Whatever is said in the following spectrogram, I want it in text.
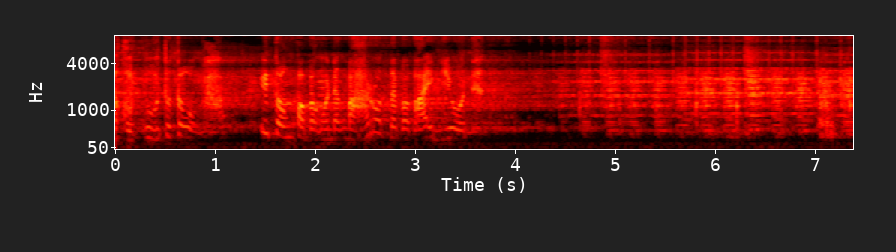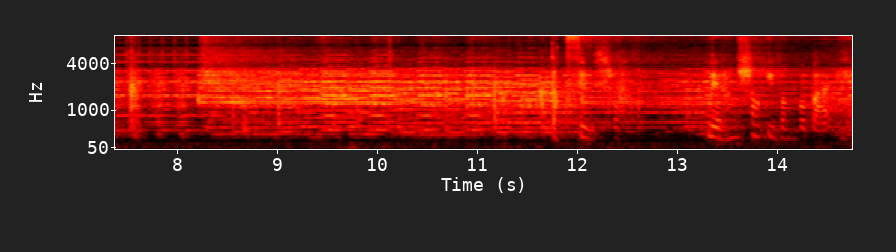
Naku po, totoo nga. Ito ang pabango ng maharot na babaeng yun. Taksil siya. Meron siyang ibang babae.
